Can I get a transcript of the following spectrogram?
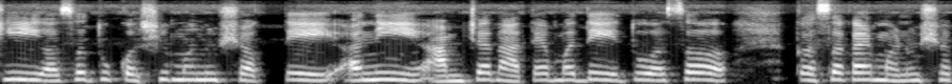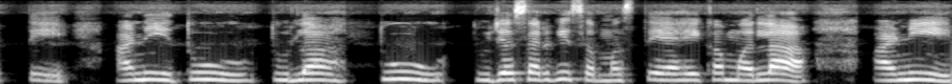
की असं तू कशी म्हणू शकते आणि आमच्या नात्यामध्ये तू असं कसं काय म्हणू शकते? आणि तू तुला तू तुझ्यासारखी समजते आहे का मला? आणि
